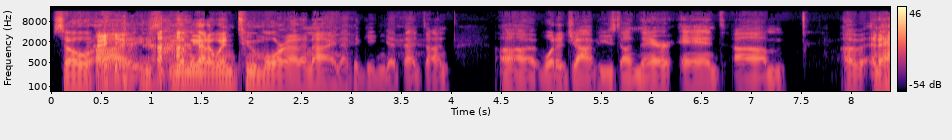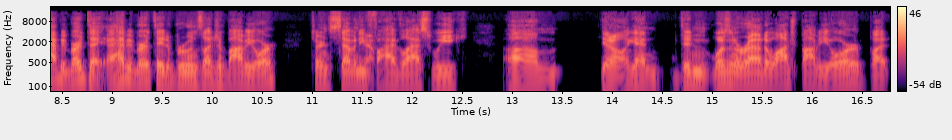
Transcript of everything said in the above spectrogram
So, uh, Right. he's, he's only got to win two more out of nine. I think he can get that done. Uh, what a job he's done there. And, um, uh, and a happy birthday. A happy birthday to Bruins legend Bobby Orr. Turned 75 last week. Um, you know, again, didn't wasn't around to watch Bobby Orr, but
